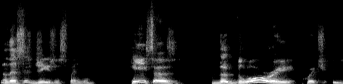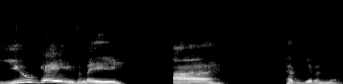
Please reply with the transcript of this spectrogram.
Now, this is Jesus speaking. He says, The glory which you gave me, I have given them.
